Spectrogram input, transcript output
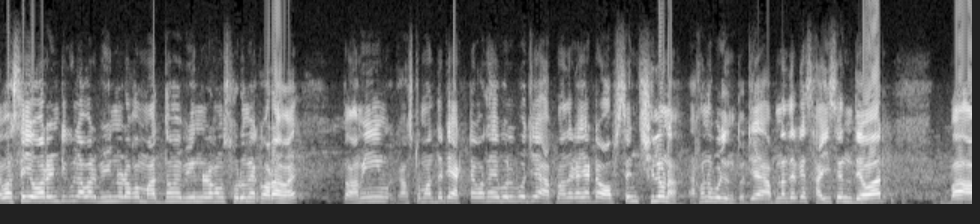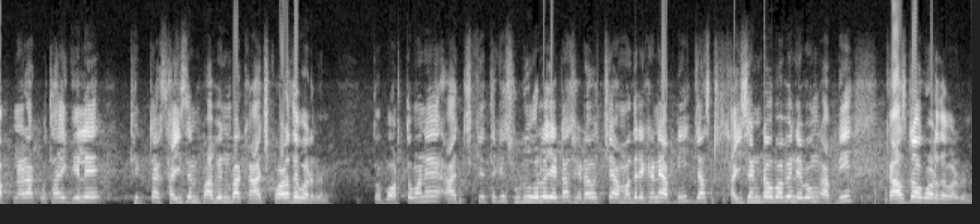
এবার সেই ওয়ারেন্টিগুলো আবার বিভিন্ন রকম মাধ্যমে, বিভিন্ন রকম শোরুমে করা হয়। তো আমি কাস্টমারদেরকে একটা কথাই বলব যে, আপনাদের কাছে একটা অপশান ছিল না এখনও পর্যন্ত, যে আপনাদেরকে সাজেশন দেওয়ার বা আপনারা কোথায় গেলে ঠিকঠাক সাজেশন পাবেন বা কাজ করাতে পারবেন। তো বর্তমানে আজকে থেকে শুরু হলো যেটা, সেটা হচ্ছে আমাদের এখানে আপনি জাস্ট সাজেশনটাও পাবেন এবং আপনি কাজটাও করাতে পারবেন।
